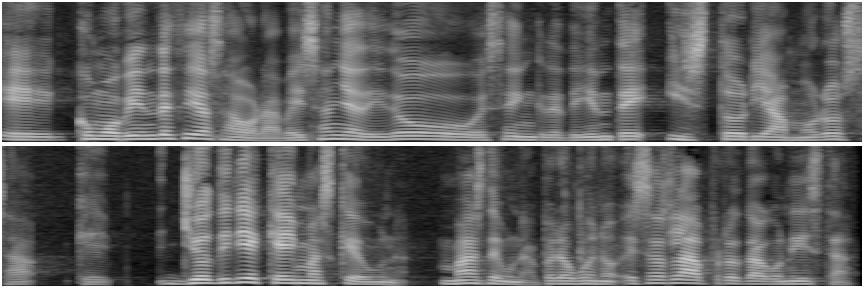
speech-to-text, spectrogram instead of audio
Eh, como bien decías ahora, habéis añadido ese ingrediente historia amorosa, que yo diría que hay más que una, más de una, pero bueno, esa es la protagonista.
